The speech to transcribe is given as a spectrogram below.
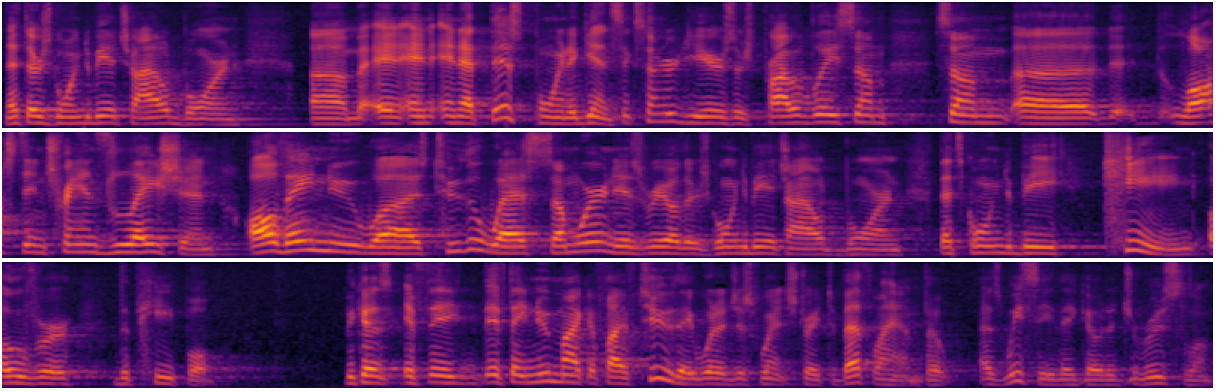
that there's going to be a child born. Um, and, and, and at this point, again, 600 years, there's probably some some uh, lost in translation. All they knew was to the west, somewhere in Israel, there's going to be a child born that's going to be king over the people. Because if they, if they knew Micah 5 2, they would have just went straight to Bethlehem. But as we see, they go to Jerusalem.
